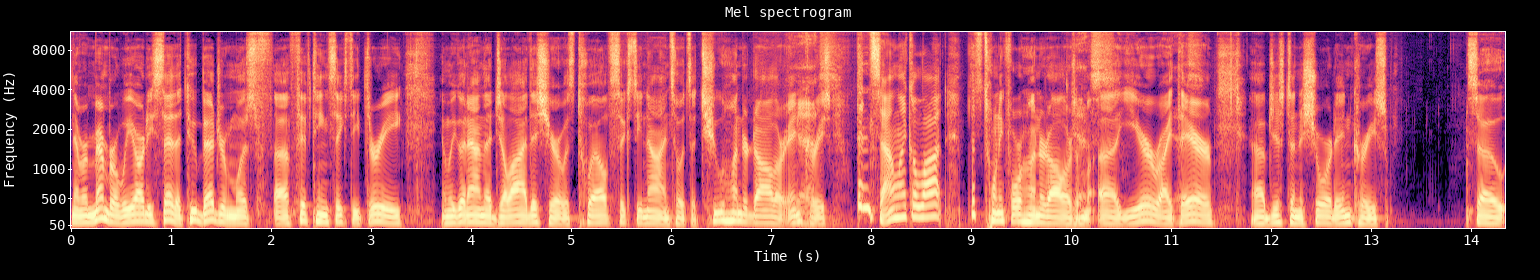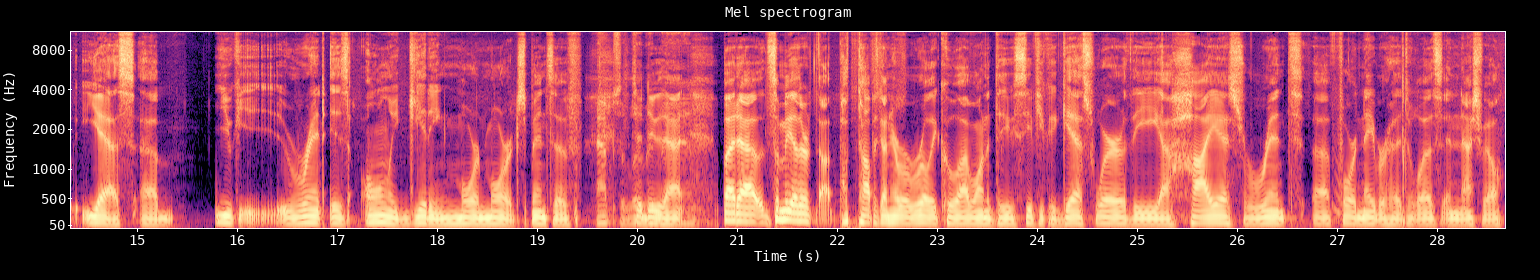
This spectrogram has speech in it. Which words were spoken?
Now remember, we already said the two bedroom was uh, 1563, and we go down to July this year, it was 1269. So it's a $200 increase. Doesn't sound like a lot. That's $2,400 a Yes. a, a year right there, uh, just in a short increase. So yes, uh, you rent is only getting more and more expensive Absolutely, to do that. man. But uh, some of the other th- topics down here were really cool. I wanted to see if you could guess where the uh, highest rent uh, for neighborhoods was in Nashville.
